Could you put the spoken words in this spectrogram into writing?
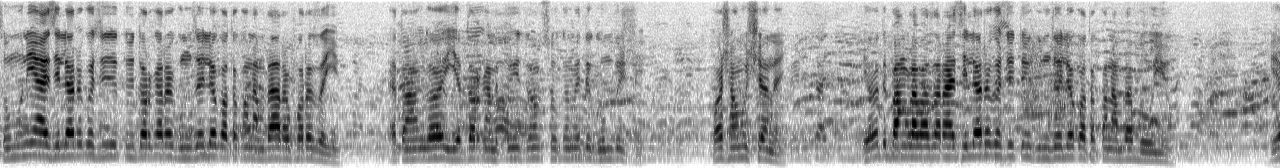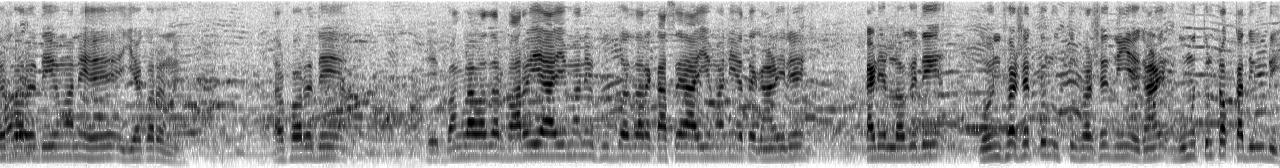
সমুনি আইছিল আর কইছি যে তুই দরকার ঘুম যাইলেও কতক্ষণ আমরা আরও পরে যাইম এত আঙ্গ ইয়ের দরকার তুই তোমার চোখের মধ্যে ঘুম বেশি কোনো সমস্যা নেই। এবার বাংলা বাজার আইছিল আর কইছি তুই ঘুম যাইলেও কতক্ষণ আমরা বইম এরপরে দিয়ে মানে হে ইয়ে করে নাই। তারপরে দিয়ে বাংলা বাজার পার হয়ে আই মানে পূব বাজারের কাছে আই মানে এতে গাড়িরে গাড়ির লগে দিয়ে দক্ষিণ ফাঁসের তুল উত্তর ফাঁসে নিয়ে, গাড়ি ঘুমের তুল টক্কা দিয়ে উড়ি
